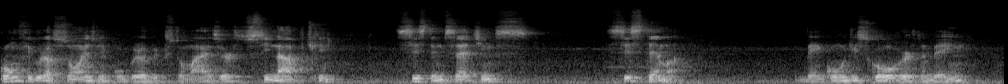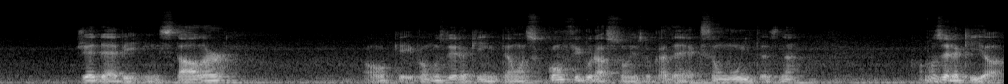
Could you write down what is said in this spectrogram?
configurações com Grub Customizer, Synaptic, System Settings, Sistema, bem com o Discover também, GDEB Installer. Ok, vamos ver aqui então as configurações do KDE, que são muitas, né? Vamos ver aqui, ó.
